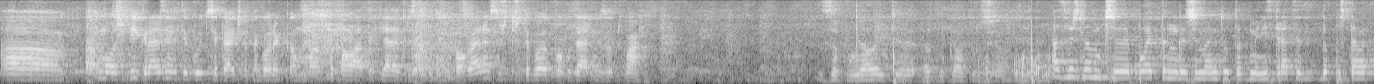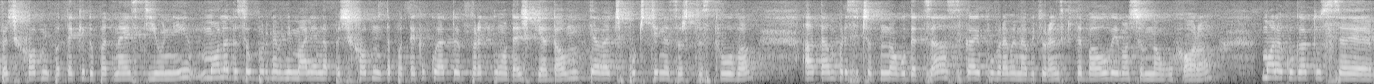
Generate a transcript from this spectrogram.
А, може би гражданите, които се качват нагоре към стъпалата 1300 години в България, също ще бъдат благодарни за това. Заповядайте, адвокат Русел. Аз виждам, че е поет ангажимент от администрацията да поставят пешеходни пътеки до 15 юни. Моля да се обърне внимание на пешеходната пътека, която е пред младежкия дом. Тя вече почти не съществува, а там пресичат много деца. Сега и по време на абитуренските балове имаше много хора. Моля, когато се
